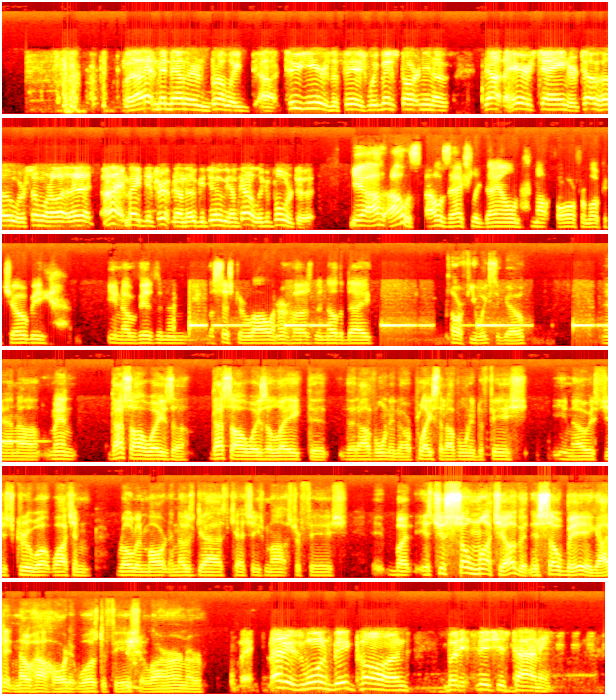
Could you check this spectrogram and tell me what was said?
But I hadn't been down there in probably uh, two years to fish. We've been starting, you know, at the Harris Chain or Toho or somewhere like that. I hadn't made the trip down to Okeechobee, and I'm kind of looking forward to it. Yeah, I, I was I was actually down not far from Okeechobee, you know, visiting my sister in law and her husband the other day, or a few weeks ago, and uh, man, that's always a that's always a lake that that I've wanted or a place that I've wanted to fish. You know, it's just grew up watching Roland Martin and those guys catch these monster fish. But it's just so much of it, and it's so big. I didn't know how hard it was to fish or learn. Or that is one big pond, but it fishes tiny.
